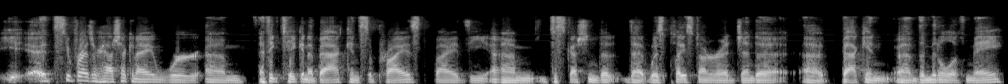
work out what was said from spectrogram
so Supervisor Haschak and I were, um, I think, taken aback and surprised by the um, discussion that that was placed on our agenda uh, back in uh, the middle of May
